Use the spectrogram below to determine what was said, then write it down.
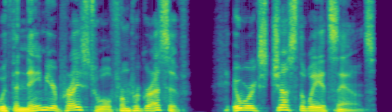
with the Name Your Price tool from Progressive. It works just the way it sounds.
